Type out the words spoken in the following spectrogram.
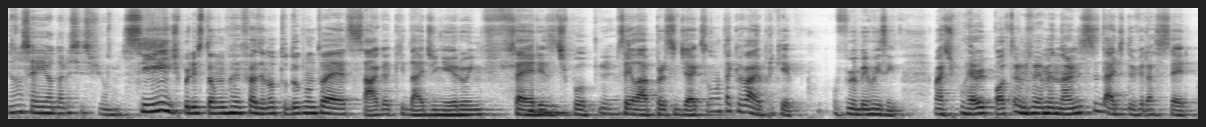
Eu não sei, eu adoro esses filmes. Sim, tipo, eles estão refazendo tudo quanto é saga que dá dinheiro em séries, tipo, É. sei lá, Percy Jackson até que vai, porque o filme é bem ruimzinho. Mas, tipo, Harry Potter não tem a menor necessidade de virar série.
